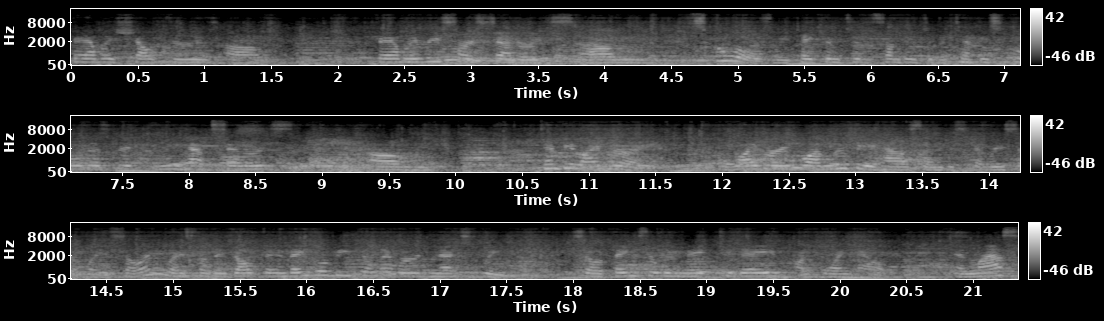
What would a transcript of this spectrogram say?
family shelters, um, family resource centers, um, schools. We take them to something to the Tempe School District, rehab centers, um, Tempe Library. The Library Guadalupe has them just recently. So anyway, so they don't, and they will be delivered next week. So things that we make today are going out. And last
